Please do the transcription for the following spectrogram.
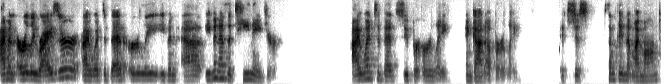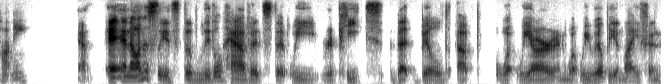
I'm an early riser. I went to bed early, even at, even as a teenager. I went to bed super early and got up early. It's just something that my mom taught me. Yeah. And, and honestly, it's the little habits that we repeat that build up what we are and what we will be in life. And,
